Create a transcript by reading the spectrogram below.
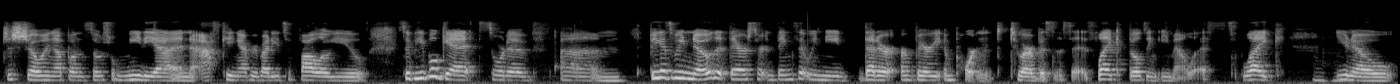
just showing up on social media and asking everybody to follow you. So people get sort of, um, because we know that there are certain things that we need that are, are very important to our businesses, like building email lists, like, mm-hmm. you know,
